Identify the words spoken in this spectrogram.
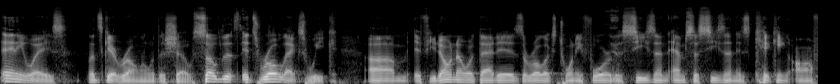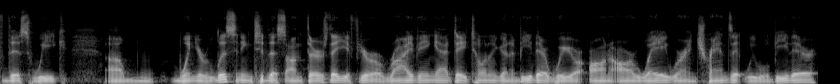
Anyways, let's get rolling with the show. So the, it's Rolex week. Um, if you don't know what that is, the Rolex 24, the season, IMSA season is kicking off this week. Um, when you're listening to this on Thursday, if you're arriving at Daytona, you're going to be there. We are on our way. We're in transit. We will be there.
